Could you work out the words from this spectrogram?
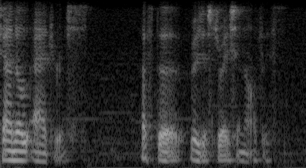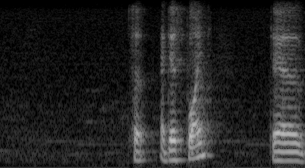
channel address of the registration office. So at this point, the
